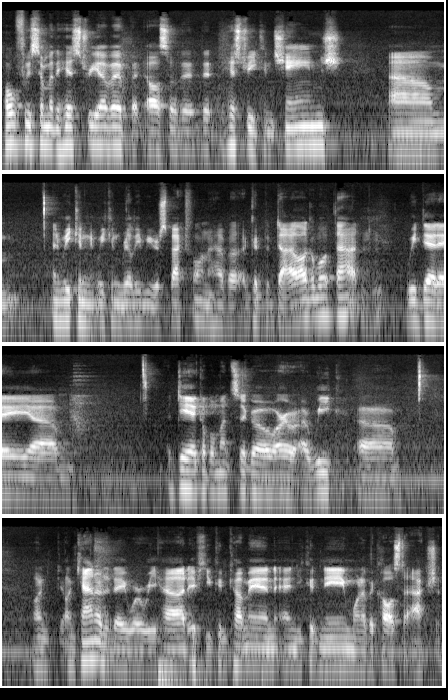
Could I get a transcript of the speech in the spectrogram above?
hopefully some of the history of it, but also that that history can change, um, and we can we can really be respectful and have a, a good dialogue about that. We did a, um, a day a couple months ago or a week. Um, on, on Canada Day, where we had if you could come in and you could name one of the calls to action,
